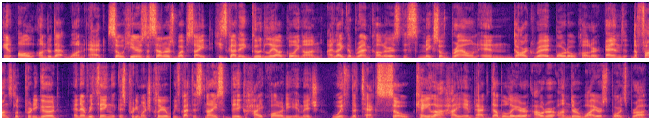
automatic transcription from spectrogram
in all under that one ad. So here's the seller's website. He's got a good layout going on. I like the brand colors, this mix of brown and dark red Bordeaux color, and the fonts look pretty good and everything is pretty much clear. We've got this nice big high quality image with the text. So Kayla high impact double layer outer under wire sports bra,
